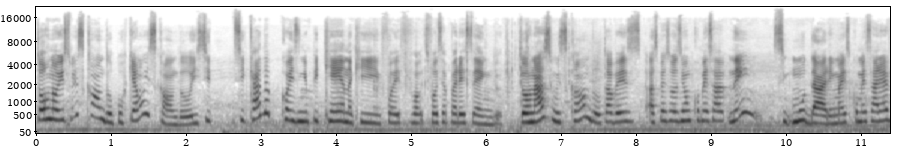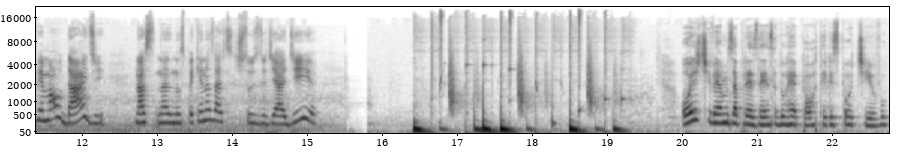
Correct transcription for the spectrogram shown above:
tornou isso um escândalo, porque é um escândalo. E se, se cada coisinha pequena que foi, fosse aparecendo tornasse um escândalo, talvez as pessoas iam começar nem se mudarem, mas começarem a ver maldade nas, nas, nas pequenas atitudes do dia a dia Hoje tivemos a presença do repórter esportivo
